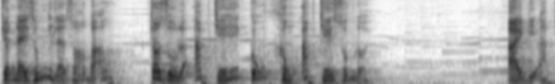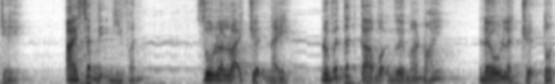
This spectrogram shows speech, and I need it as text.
Chuyện này giống như là gió bão, Cho dù là áp chế cũng không áp chế xuống nổi. Ai đi áp chế, Ai sẽ bị nghi vấn. Dù là loại chuyện này, Đối với tất cả mọi người mà nói, Đều là chuyện tốt.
